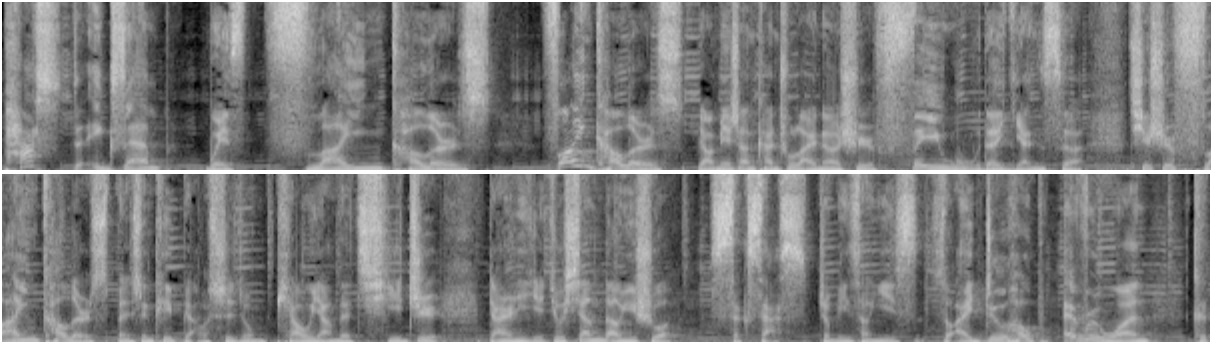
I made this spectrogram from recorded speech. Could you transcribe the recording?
pass the exam with flying colors。Flying colors 表面上看出来呢是飞舞的颜色，其实 flying colors 本身可以表示这种飘扬的旗帜，当然也就相当于说 success 这么一层意思。So I do hope everyone could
